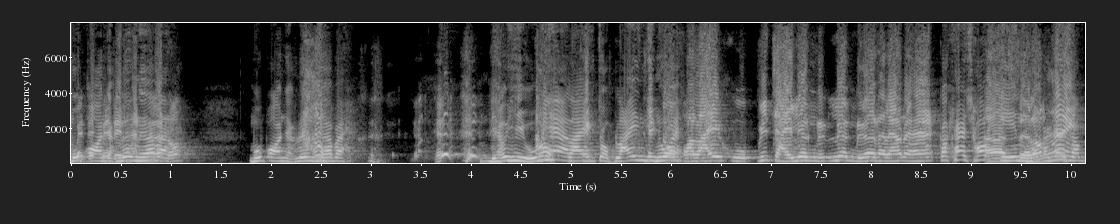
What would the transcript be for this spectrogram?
move on จากเรื่องเนื้อไป move on จากเรื่องเนื้อไป เดี๋ยวหิวไม่ใช่อะไรจบไลฟ์จริงๆด้วยพอไลฟ์กูวิจัยเรื่องเรื่องเนื้อซะแล้วนะฮะก็แค่ชอบกินเสือร้องไห้ชอบ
